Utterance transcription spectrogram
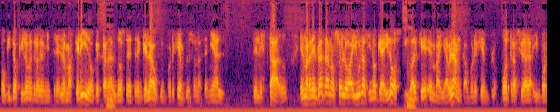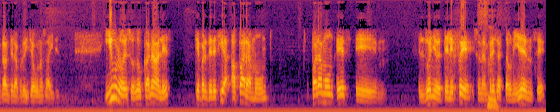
poquitos kilómetros de mi Tres Lomas querido, que es Canal 12 de Trenquelauquen, por ejemplo, es una señal del Estado. En Mar del Plata no solo hay una, sino que hay dos, igual que en Bahía Blanca, por ejemplo, otra ciudad importante de la provincia de Buenos Aires. Y uno de esos dos canales, que pertenecía a Paramount, Paramount es eh, el dueño de Telefe, es una empresa estadounidense.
